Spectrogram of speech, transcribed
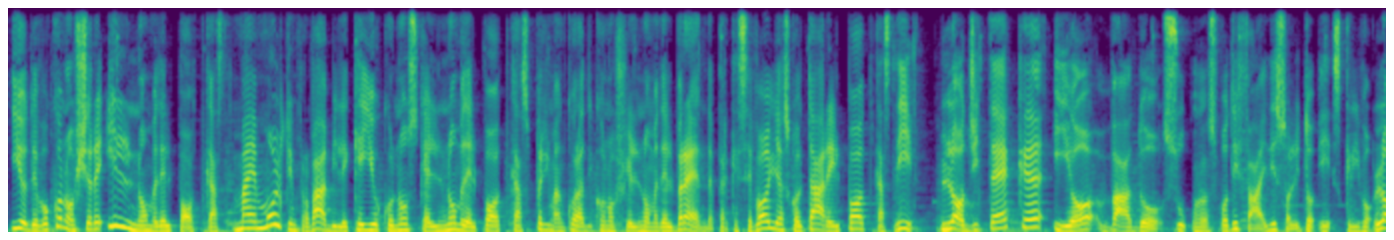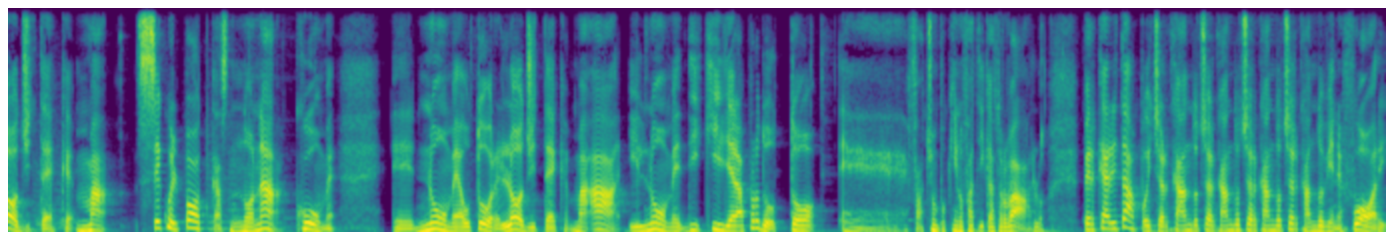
Io devo conoscere il nome del podcast, ma è molto improbabile che io conosca il nome del podcast prima ancora di conoscere il nome del brand, perché se voglio ascoltare il podcast di Logitech, io vado su uh, Spotify di solito e scrivo Logitech, ma se quel podcast non ha come eh, nome autore Logitech ma ha il nome di chi gliel'ha prodotto eh, faccio un pochino fatica a trovarlo. Per carità poi cercando cercando cercando cercando viene fuori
